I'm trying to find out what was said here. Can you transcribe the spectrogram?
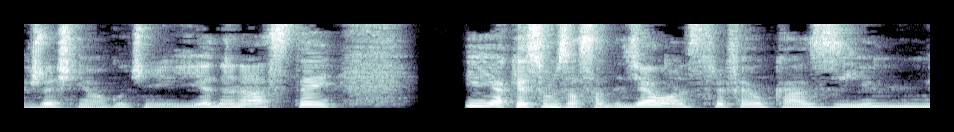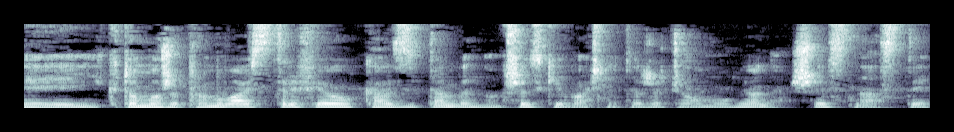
września o godzinie 11. I jakie są zasady działań w strefie okazji, kto może promować w strefie okazji, tam będą wszystkie właśnie te rzeczy omówione. 16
